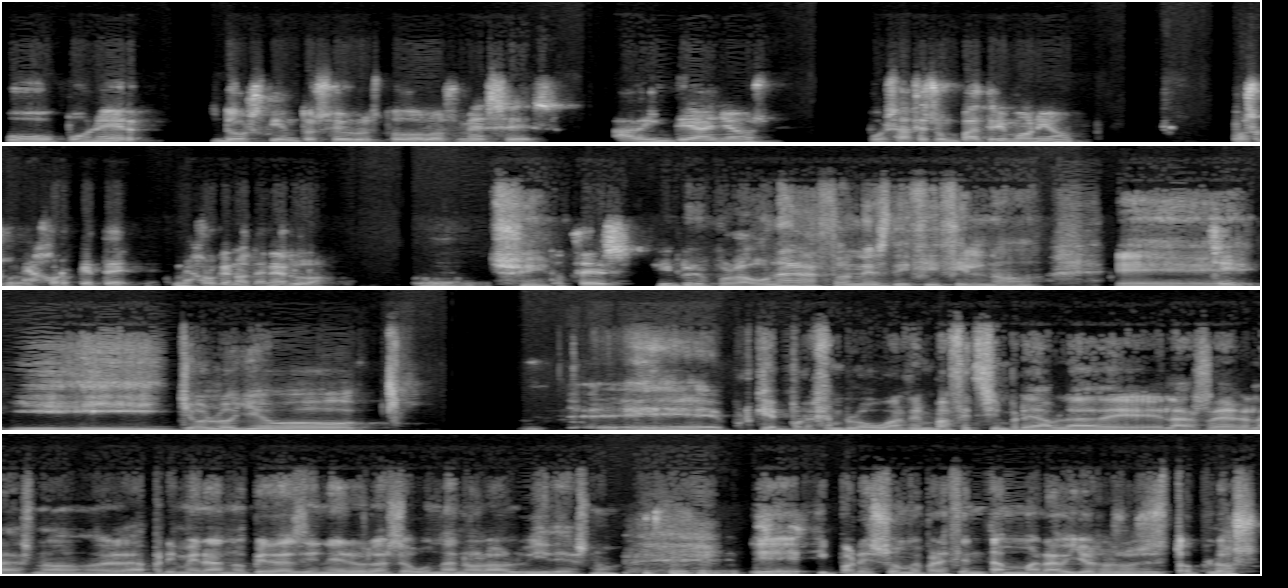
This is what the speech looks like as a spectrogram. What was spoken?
o poner 200 euros todos los meses a 20 años, pues haces un patrimonio, pues mejor que, te, mejor que no tenerlo. Sí. Entonces, sí, pero por alguna razón es difícil, ¿no? Eh, ¿Sí? y, yo lo llevo eh, porque, por ejemplo, Warren Buffett siempre habla de las reglas, ¿no? La primera no pierdas dinero, la segunda no la olvides, ¿no? Eh, y por eso me parecen tan maravillosos los stop loss.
